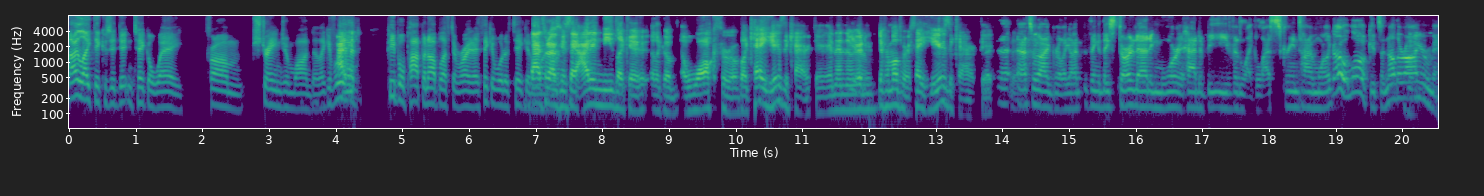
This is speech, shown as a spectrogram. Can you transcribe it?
I liked it because it didn't take away from Strange and Wanda. Like if we I had, didn't- people popping up left and right. I think it would have taken. That's away. what I was gonna say. I didn't need like a like a, a walkthrough of like, hey, here's a character, and then they're Yeah. in different multiverse. Hey, here's a character. That- That's what I agree. Like I think if they started adding more, it had to be even like less screen time. More like, oh look, it's another Yeah. Iron Man.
